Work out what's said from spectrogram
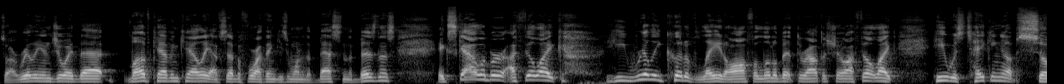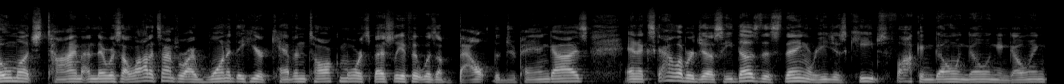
So I really enjoyed that. Love Kevin Kelly. I've said before, I think he's one of the best in the business. Excalibur, I feel like he really could have laid off a little bit throughout the show. I felt like he was taking up so much time, and there was a lot of times where I wanted to hear Kevin talk more, especially if it was about the Japan guys. And Excalibur just, he does this thing where he just keeps fucking going, going, and going.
